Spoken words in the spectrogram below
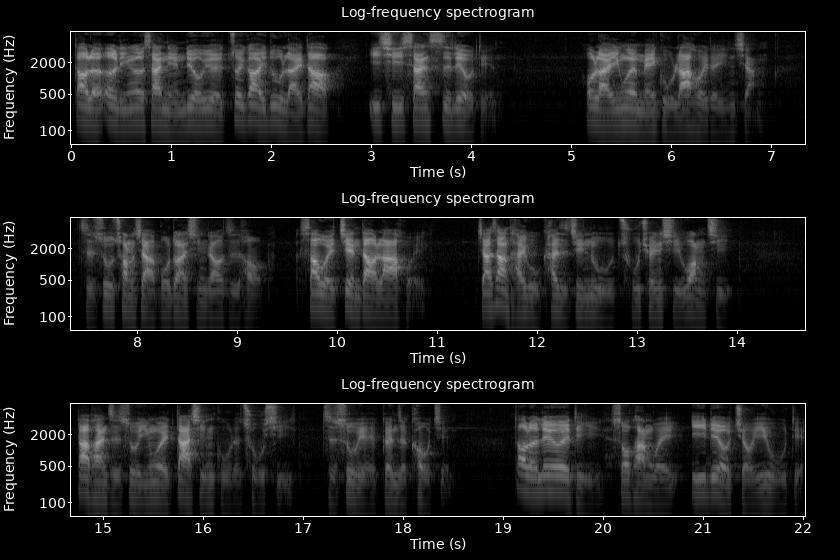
到了二零二三年六月，最高一度来到一七三四六点。后来因为美股拉回的影响。指数创下波段新高之后，稍微见到拉回，加上台股开始进入除权息旺季，大盘指数因为大型股的除息，指数也跟着扣减。到了六月底，收盘为一六九一五点。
